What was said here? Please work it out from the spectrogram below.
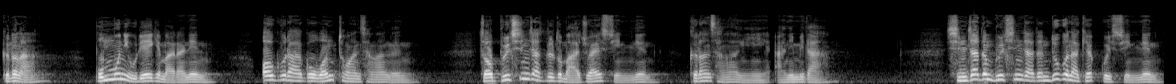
그러나 본문이 우리에게 말하는 억울하고 원통한 상황은 저 불신자들도 마주할 수 있는 그런 상황이 아닙니다. 신자든 불신자든 누구나 겪을 수 있는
